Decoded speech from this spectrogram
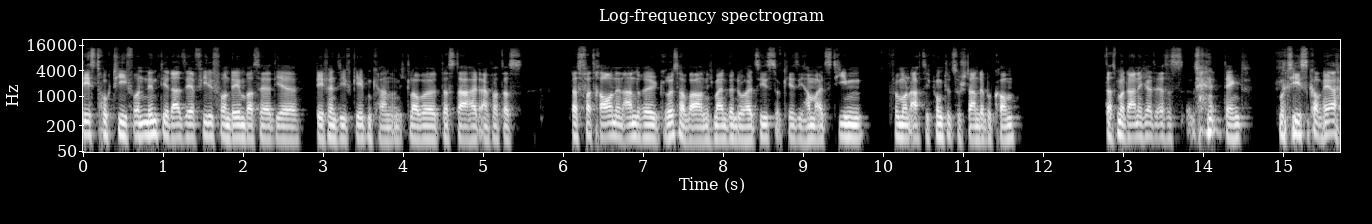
destruktiv und nimmt dir da sehr viel von dem, was er dir defensiv geben kann. Und ich glaube, dass da halt einfach das, das Vertrauen in andere größer war. Und ich meine, wenn du halt siehst, okay, sie haben als Team 85 Punkte zustande bekommen, dass man da nicht als erstes denkt, Matisse, komm her,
